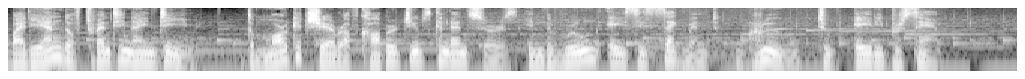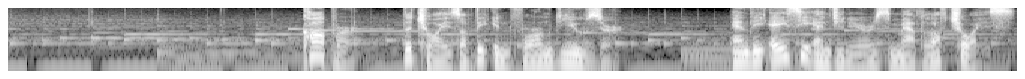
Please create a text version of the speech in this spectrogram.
By the end of 2019, the market share of copper tubes condensers in the room AC segment grew to 80%. Copper, the choice of the informed user, and the AC engineer's metal of choice.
